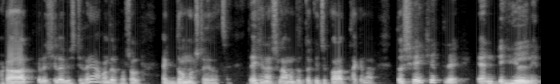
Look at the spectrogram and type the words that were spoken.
হঠাৎ করে শিলাবৃষ্টি হয়ে আমাদের ফসল একদম নষ্ট হয়ে যাচ্ছে। তো এখানে আসলে আমাদের তো কিছু করার থাকে না। তো সেই ক্ষেত্রে অ্যান্টি হিল নেট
